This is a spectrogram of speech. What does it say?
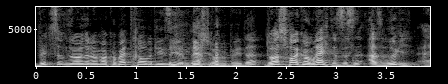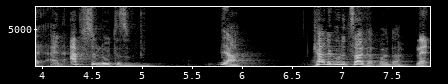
Willst du unsere Leute nochmal komplett traumatisieren mit Struwelpeter? Du hast vollkommen recht. Das ist ein, also wirklich äh, ein absolutes, ja, keine gute Zeit hat man da. Nee.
